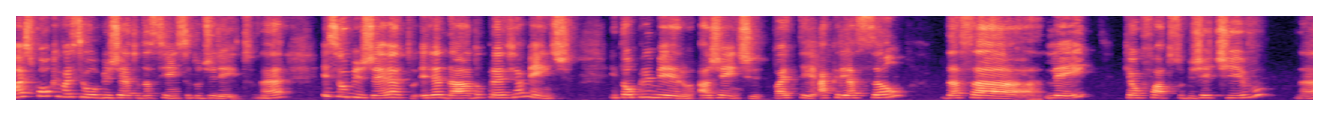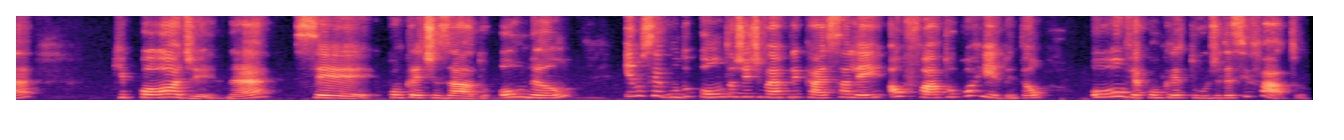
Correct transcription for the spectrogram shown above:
Mas qual que vai ser o objeto da ciência do direito, né? Esse objeto, ele é dado previamente. Então, primeiro, a gente vai ter a criação dessa lei, que é o fato subjetivo, né? Que pode, né, ser concretizado ou não. E no segundo ponto, a gente vai aplicar essa lei ao fato ocorrido. Então, houve a concretude desse fato.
